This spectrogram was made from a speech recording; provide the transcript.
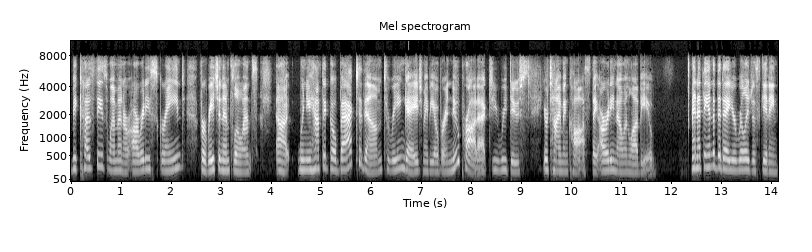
because these women are already screened for reach and influence, uh, when you have to go back to them to re engage, maybe over a new product, you reduce your time and cost. They already know and love you and at the end of the day you're really just getting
